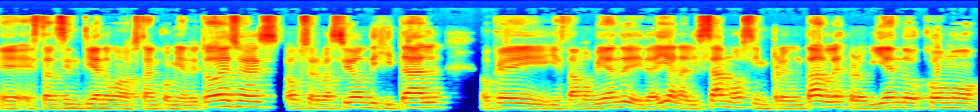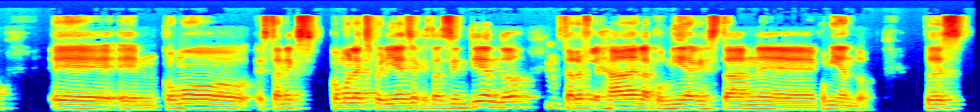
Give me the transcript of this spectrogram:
eh, están sintiendo cuando están comiendo. Y todo eso es observación digital, ¿ok? Y estamos viendo y de ahí analizamos sin preguntarles, pero viendo cómo eh, cómo, están cómo la experiencia que están sintiendo está reflejada en la comida que están eh, comiendo. Entonces,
